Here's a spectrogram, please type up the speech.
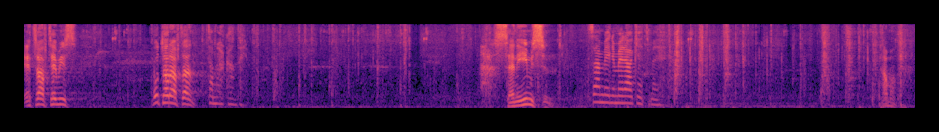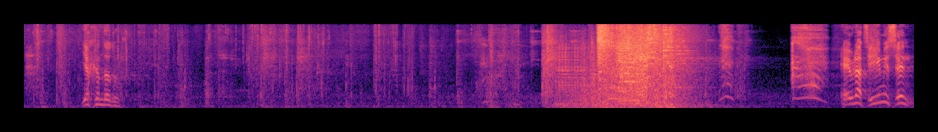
Etraf temiz. Bu taraftan. Tam arkandayım. Sen iyi misin? Sen beni merak etme. Tamam. Yakında dur. Evlat iyi misin?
